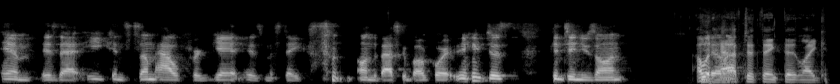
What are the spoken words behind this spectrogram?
him is that he can somehow forget his mistakes on the basketball court. He just continues on. I would Yeah. have to think that like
